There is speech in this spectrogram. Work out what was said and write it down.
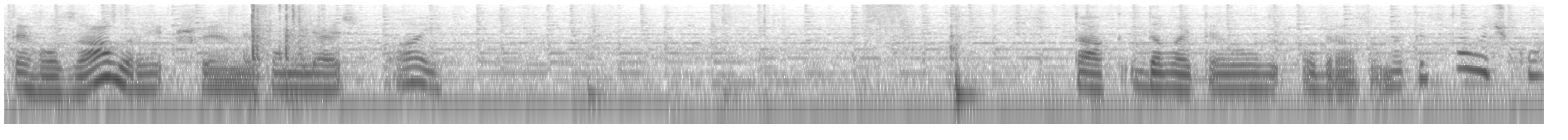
Стегозаври, якщо я не помиляюсь. Ай. Так, давайте його одразу на підставочку.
